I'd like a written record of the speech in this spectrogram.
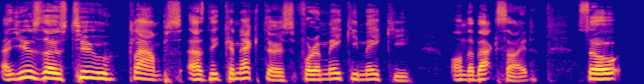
and use those two clamps as the connectors for a makey makey on the backside. So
